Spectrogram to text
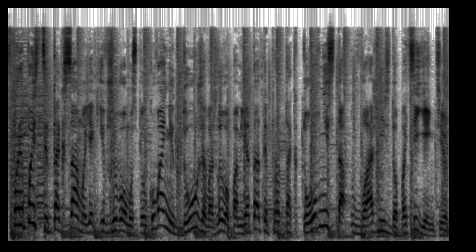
В переписці, так само як і в живому спілкуванні, дуже важливо пам'ятати про тактовність та уважність до пацієнтів.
